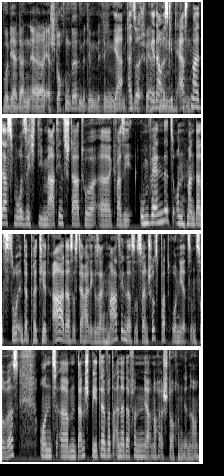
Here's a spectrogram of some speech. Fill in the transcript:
wo der dann äh, erstochen wird mit dem mit dem ja mit also Schwert. genau es gibt mhm. erstmal das wo sich die Martinsstatue äh, quasi umwendet und man das so interpretiert ah das ist der heilige Sankt Martin das ist sein Schutzpatron jetzt und sowas und ähm, dann später wird einer davon ja noch erstochen genau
